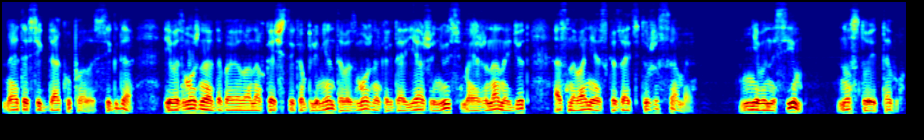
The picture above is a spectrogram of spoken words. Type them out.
На это всегда купалась, всегда. И, возможно, добавила она в качестве комплимента, возможно, когда я женюсь, моя жена найдет основание сказать то же самое. Невыносим, но стоит того.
